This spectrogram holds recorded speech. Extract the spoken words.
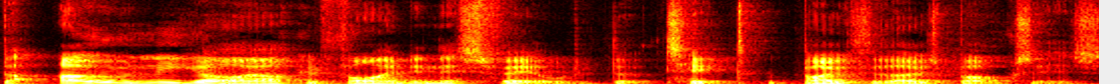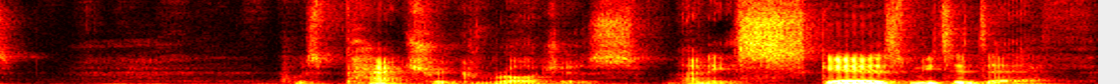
The only guy I could find in this field that ticked both of those boxes was Patrick Rodgers, and it scares me to death.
